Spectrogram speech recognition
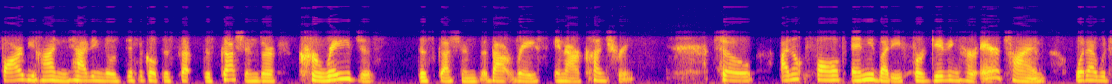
far behind in having those difficult dis- discussions or courageous discussions about race in our country. So I don't fault anybody for giving her airtime. What I would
